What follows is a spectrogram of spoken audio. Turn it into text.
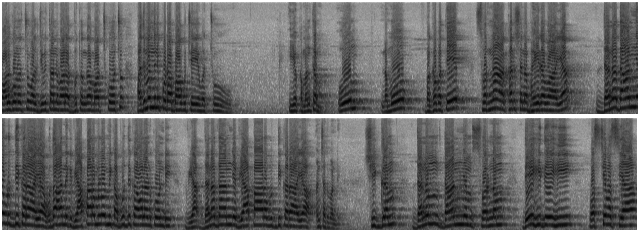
పాల్గొనవచ్చు వాళ్ళ జీవితాన్ని వాళ్ళు అద్భుతంగా మార్చుకోవచ్చు. పది మందిని కూడా బాగు చేయవచ్చు. ఈ యొక్క మంత్రం ఓం నమో భగవతే స్వర్ణాకర్షణ భైరవాయ ధనధాన్య వృద్ధికరాయ. ఉదాహరణకి వ్యాపారంలో మీకు అభివృద్ధి కావాలనుకోండి వ్యా ధనధాన్య వ్యాపార వృద్ధికరాయ అని చదవండి. శీఘ్రం ధనం ధాన్యం స్వర్ణం దేహి దేహి వస్యవస్య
